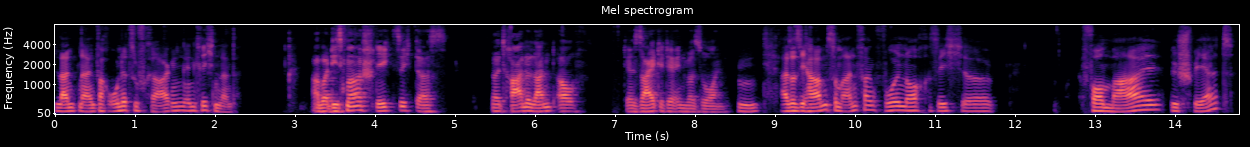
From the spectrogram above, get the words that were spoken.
landen einfach ohne zu fragen in Griechenland. Aber diesmal schlägt sich das neutrale Land auf der Seite der Invasoren. Hm. Also sie haben zum Anfang wohl noch sich äh, formal beschwert,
